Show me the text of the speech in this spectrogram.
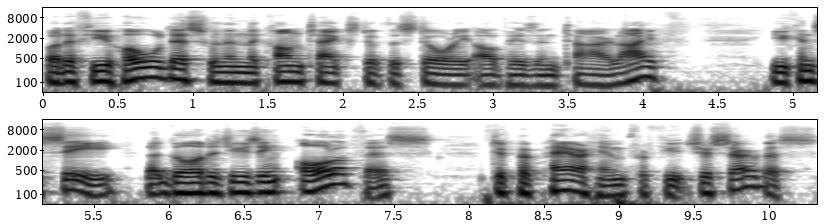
But if you hold this within the context of the story of his entire life, you can see that God is using all of this to prepare him for future service.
